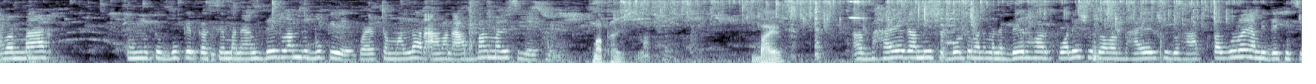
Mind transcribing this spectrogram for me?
আমার মার উন্নত বুকের কাছে মানে আমি দেখলাম যে বুকে কয়েকটা মারলো আর আমার আব্বার মারিছিল এখানে। মাথায়? মাথায়। ভাইয়ের? আর ভাইয়ের আমি বলতে পারি মানে বের হওয়ার পরে শুধু আমার ভাইয়ের শুধু হাত পাগুলোই আমি দেখেছি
